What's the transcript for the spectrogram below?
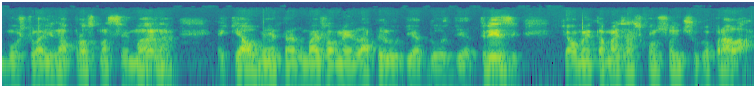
mostrou aí na próxima semana, é que aumenta mais ou menos lá pelo dia 12, dia 13, que aumenta mais as condições de chuva para lá.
